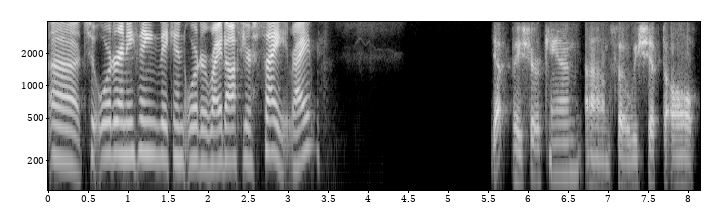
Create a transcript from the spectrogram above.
uh, to order anything. They can order right off your site, right? Yep, they sure can. Um, so we ship to all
